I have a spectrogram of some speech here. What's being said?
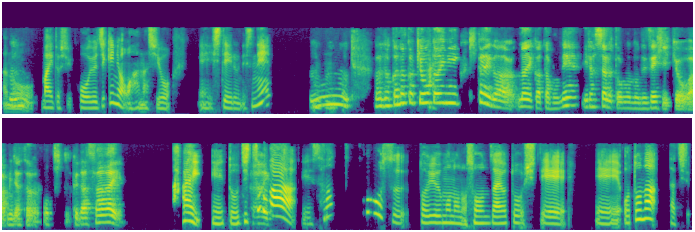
あの、うん毎年こういう時期にはお話を、えーしているんですね。うん。まあなかなか教会に行く機会がない方もね、いらっしゃると思うので、ぜひ今日は皆さんお聞きください。はい。えっと、実は、えーサンタクロースというものの存在を通して、えー大人たち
